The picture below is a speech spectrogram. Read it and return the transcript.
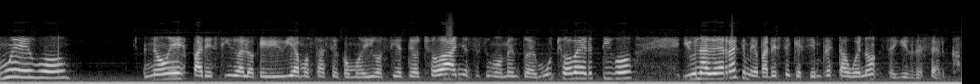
nuevo, no es parecido a lo que vivíamos hace, como digo, siete, ocho años, es un momento de mucho vértigo y una guerra que me parece que siempre está bueno seguir de cerca.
